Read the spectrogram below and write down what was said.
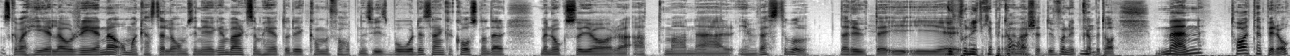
ska vara hela och rena och man kan ställa om sin egen verksamhet och det kommer förhoppningsvis både sänka kostnader men också göra att man är investable där ute i, i Du får nytt kapital. universet. Du får nytt Mm. kapital. Men ta ett Epiroc.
